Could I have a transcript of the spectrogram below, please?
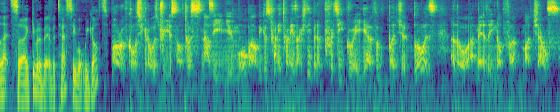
let's uh, give it a bit of a test, see what we got. Of course, you could always treat yourself to a snazzy new mobile because 2020 has actually been a pretty great year for budget blowers, although admittedly not for much else.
